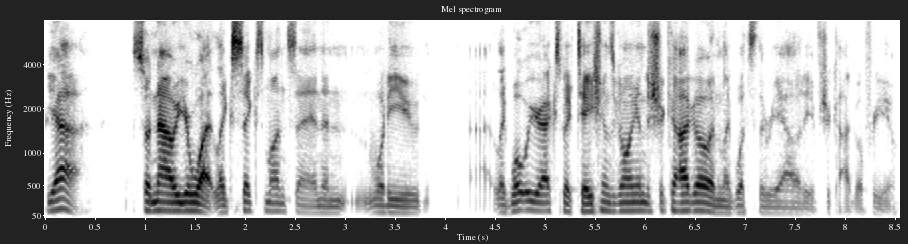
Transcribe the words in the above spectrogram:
Yeah. So now you're what, like 6 months in and what do you like what were your expectations going into Chicago and like what's the reality of Chicago for you?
